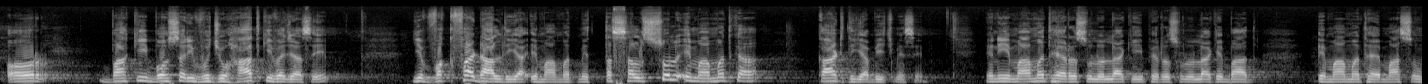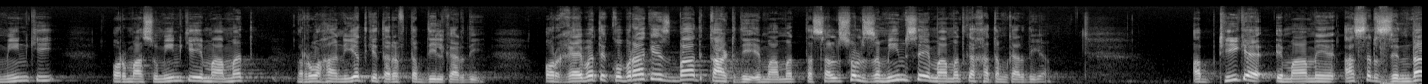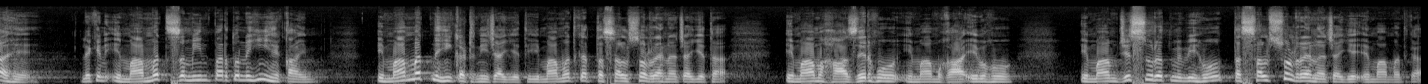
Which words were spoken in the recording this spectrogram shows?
اور باقی بہت ساری وجوہات کی وجہ سے یہ وقفہ ڈال دیا امامت میں، تسلسل امامت کا کاٹ دیا بیچ میں سے۔ یعنی امامت ہے رسول اللہ کی، پھر رسول اللہ کے بعد امامت ہے معصومین کی۔ اور معصومین کی امامت روحانیت کی طرف تبدیل کر دی۔ اور غیبت قبرا کے اس بعد کاٹ دی امامت، تسلسل زمین سے امامت کا ختم کر دیا۔ اب ٹھیک ہے، امام عصر زندہ ہیں۔ لیکن امامت زمین پر تو نہیں ہے قائم۔ امامت نہیں کٹنی چاہیے تھی۔ امامت کا تسلسل رہنا چاہیے تھا۔ امام حاضر ہوں، امام غائب ہوں، امام جس صورت میں بھی ہوں، تسلسل رہنا چاہیے امامت کا۔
